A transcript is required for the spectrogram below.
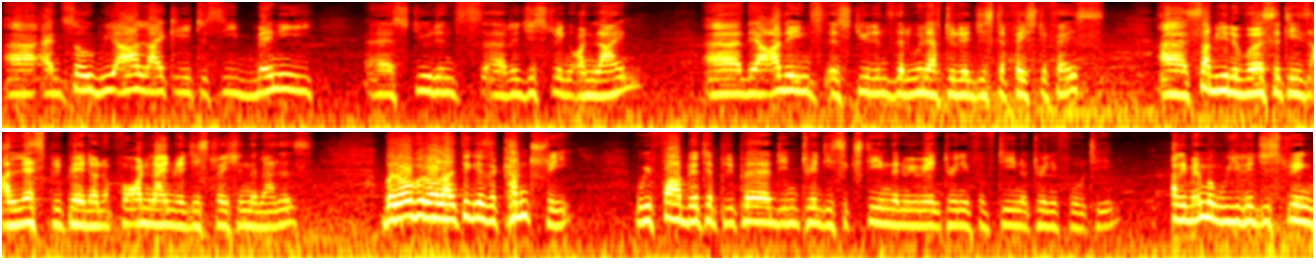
Uh, and so we are likely to see many uh, students uh, registering online. Uh, there are other uh, students that will have to register face to face. Some universities are less prepared on, for online registration than others. But overall, I think as a country, we're far better prepared in 2016 than we were in 2015 or 2014. I remember we registering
